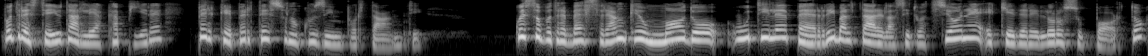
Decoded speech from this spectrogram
potresti aiutarli a capire perché per te sono così importanti. Questo potrebbe essere anche un modo utile per ribaltare la situazione e chiedere il loro supporto,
